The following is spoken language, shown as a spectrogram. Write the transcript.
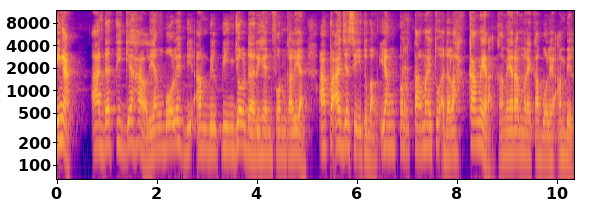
Ingat, ada tiga hal yang boleh diambil pinjol dari handphone kalian. Apa aja sih itu bang? Yang pertama itu adalah kamera. Kamera mereka boleh ambil.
